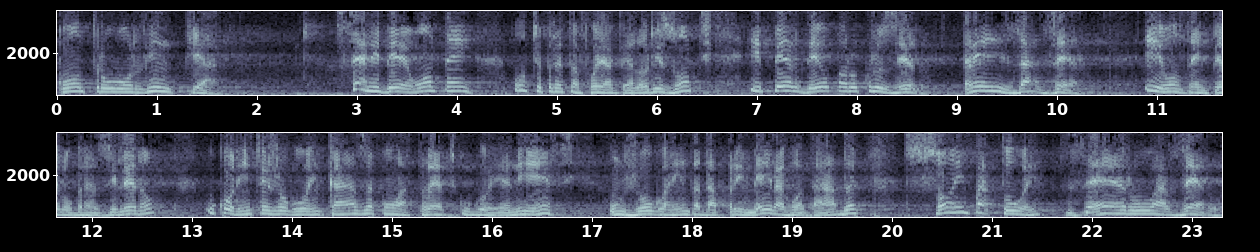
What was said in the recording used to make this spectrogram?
contra o Olímpia. Série B ontem, Ponte Preta foi a Belo Horizonte e perdeu para o Cruzeiro, 3 a 0. E ontem pelo Brasileirão, o Corinthians jogou em casa com o Atlético Goianiense, um jogo ainda da primeira rodada, só empatou, hein? 0 a 0.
